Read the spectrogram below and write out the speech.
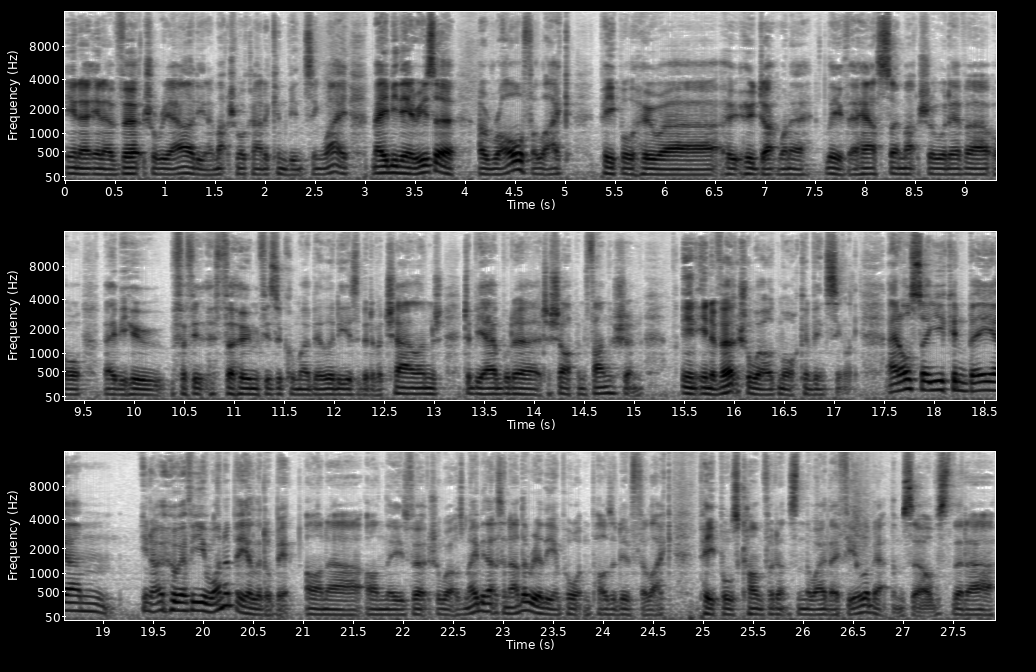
in a in a virtual reality in a much more kind of convincing way. Maybe there is a, a role for like people who uh who, who don't want to leave their house so much or whatever, or maybe who for for whom physical mobility is a bit of a challenge to be able to to shop and function in in a virtual world more convincingly. And also you can be um you know whoever you want to be a little bit on uh, on these virtual worlds. Maybe that's another really important positive for like people's confidence and the way they feel about themselves. That uh,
